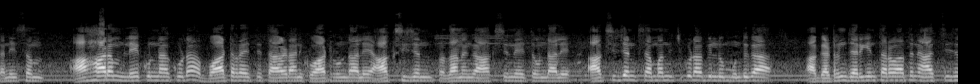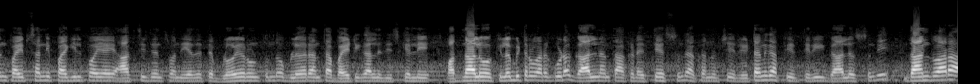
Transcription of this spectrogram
కనీసం ఆహారం లేకున్నా కూడా వాటర్ అయితే తాగడానికి వాటర్ ఉండాలి ఆక్సిజన్ ప్రధానంగా ఆక్సిజన్ అయితే ఉండాలి. ఆక్సిజన్కి సంబంధించి కూడా వీళ్ళు ముందుగా ఆ ఘటన జరిగిన తర్వాతనే ఆక్సిజన్ పైప్స్ అన్ని పగిలిపోయాయి. ఆక్సిజన్ మంది ఏదైతే బ్లోయర్ ఉంటుందో బ్లోయర్ అంతా బయటి గాలిని తీసుకెళ్ళి పద్నాలుగు కిలోమీటర్ వరకు కూడా గాలిని అంతా అక్కడ ఎత్తేస్తుంది. అక్కడ నుంచి రిటర్న్గా తిరిగి గాలి వస్తుంది. దాని ద్వారా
